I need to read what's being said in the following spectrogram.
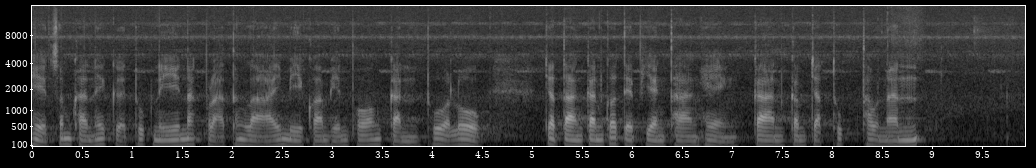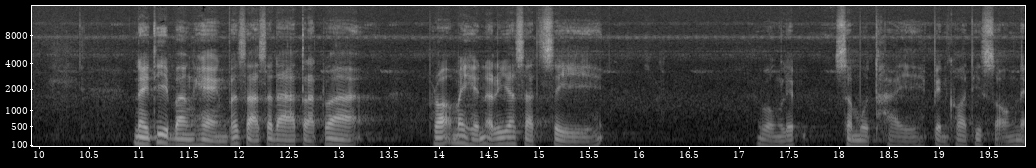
เหตุสำคัญให้เกิดทุกนี้นักปราชญ์ทั้งหลายมีความเห็นพ้องกันทั่วโลก จะต่างกันก็แต่เพียงทางแห่งการกำจัดทุกข์เท่านั้น ในที่บางแห่งพระศาสดาตรัสว่า เพราะไม่เห็นอริยสัจสี่วงเล็บสมุทัยเป็นข้อที่สองใน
